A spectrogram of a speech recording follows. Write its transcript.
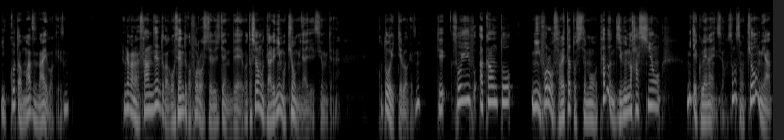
行くことはまずないわけですね。だから3000とか5000とかフォローしてる時点で、私はもう誰にも興味ないですよ、みたいなことを言ってるわけですね。で、そういうアカウントにフォローされたとしても、多分自分の発信を見てくれないんですよ。そもそも興味あっ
